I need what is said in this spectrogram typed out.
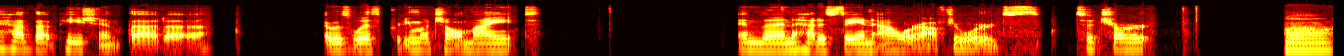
had that patient that uh, I was with pretty much all night, and then had to stay an hour afterwards to chart. Wow.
